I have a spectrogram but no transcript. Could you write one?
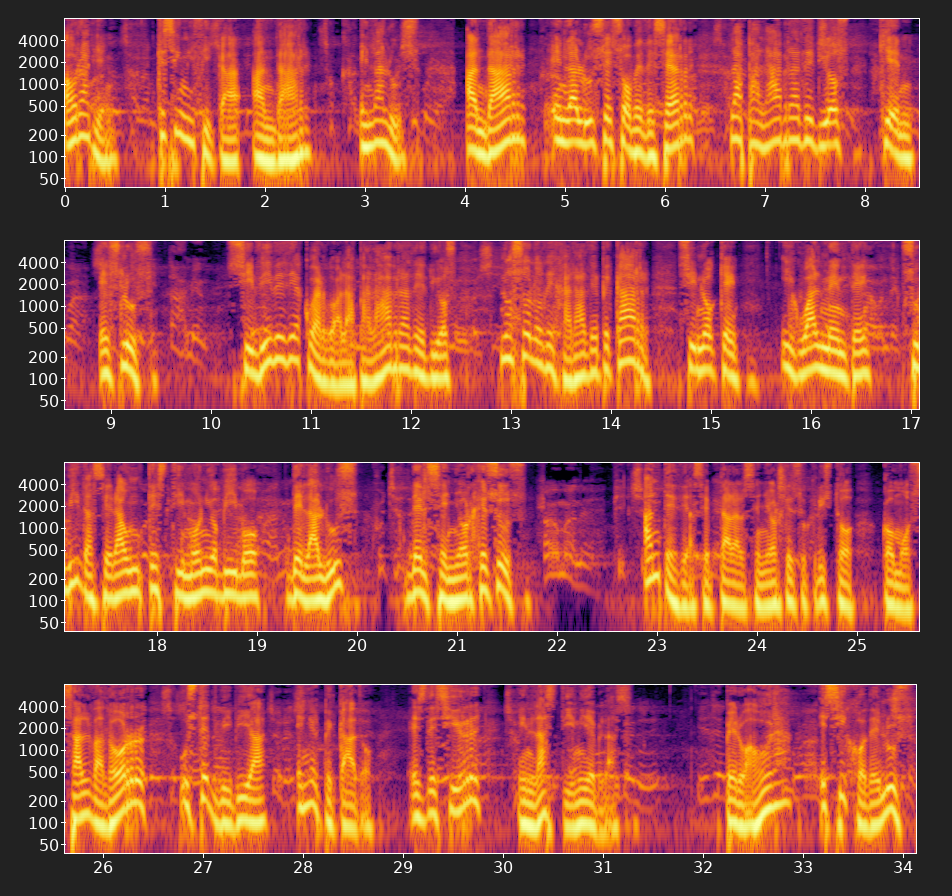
Ahora bien, ¿qué significa andar en la luz? Andar en la luz es obedecer la palabra de Dios, quien es luz. Si vive de acuerdo a la palabra de Dios, no solo dejará de pecar, sino que igualmente su vida será un testimonio vivo de la luz del Señor Jesús. Antes de aceptar al Señor Jesucristo como Salvador, usted vivía en el pecado, es decir, en las tinieblas. Pero ahora es hijo de luz.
